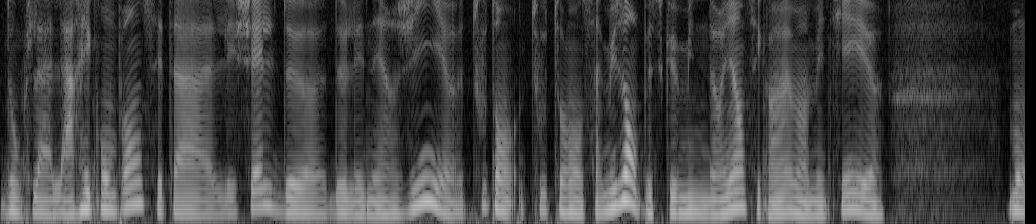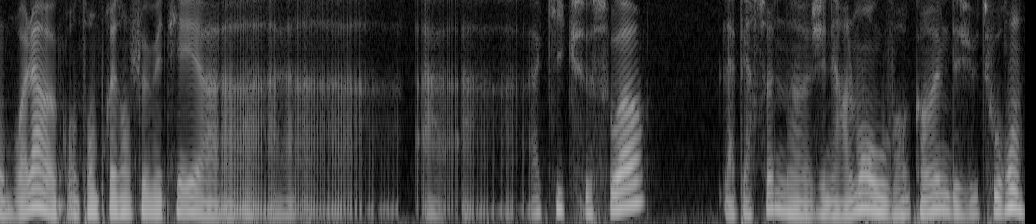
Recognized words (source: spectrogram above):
donc la, la récompense est à l'échelle de, de l'énergie, euh, tout en, tout en s'amusant, parce que mine de rien, c'est quand même un métier. euh, bon, voilà, quand on présente le métier à, à- à- à qui que ce soit, la personne euh, généralement ouvre quand même des yeux tout ronds.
